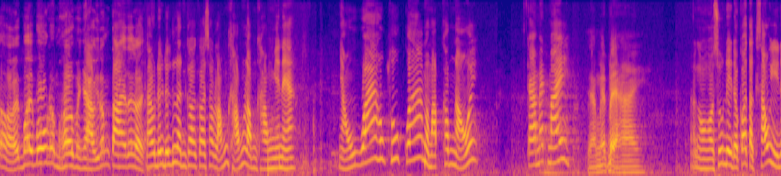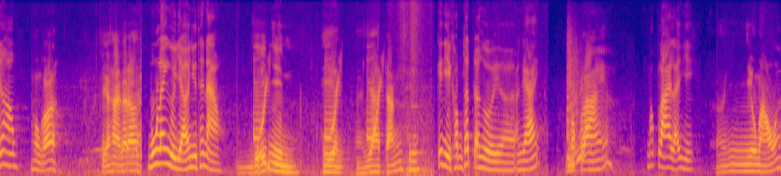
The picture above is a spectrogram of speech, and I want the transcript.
rồi mới bốn năm hôm mà nhào vô nắm tay tới rồi. Đâu đứng đứng lên coi coi sao lỏng khổng lòng khòng vậy nè. Nhậu quá hút thuốc quá mà mập không nổi. Cao mét mấy? Dạ mét bảy hai. Ngồi ngồi xuống đi đâu có tật xấu gì nữa không? Không có đâu. Chỉ có hai cái đó. Muốn lấy người vợ như thế nào? Dễ nhìn hiền da trắng xíu cái gì không thích ở người ờ, bạn gái? Móc lai á. Móc lai là cái gì? Ờ, nhiều màu á.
